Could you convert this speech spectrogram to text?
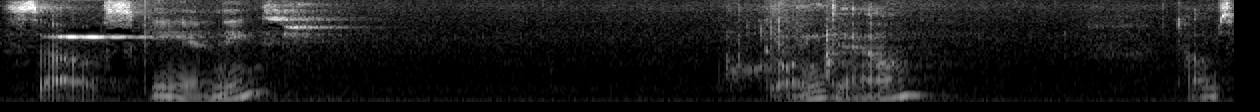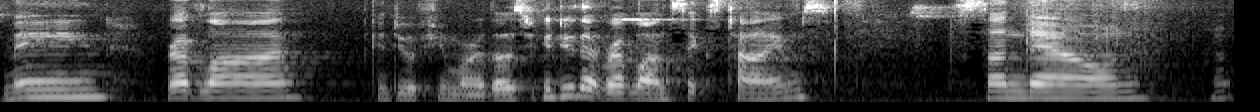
So scanning. Going down. Tom's Maine, Revlon. Can do a few more of those. You can do that Revlon six times. Sundown. Nope,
